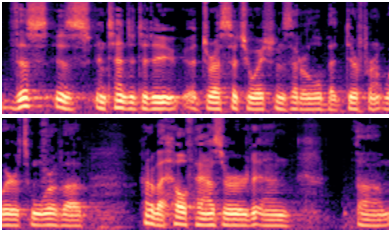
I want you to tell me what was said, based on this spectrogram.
This is intended to do, address situations that are a little bit different, where it's more of a, kind of a health hazard and um,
